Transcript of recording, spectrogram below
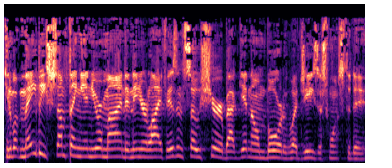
You know, but maybe something in your mind and in your life isn't so sure about getting on board with what Jesus wants to do.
